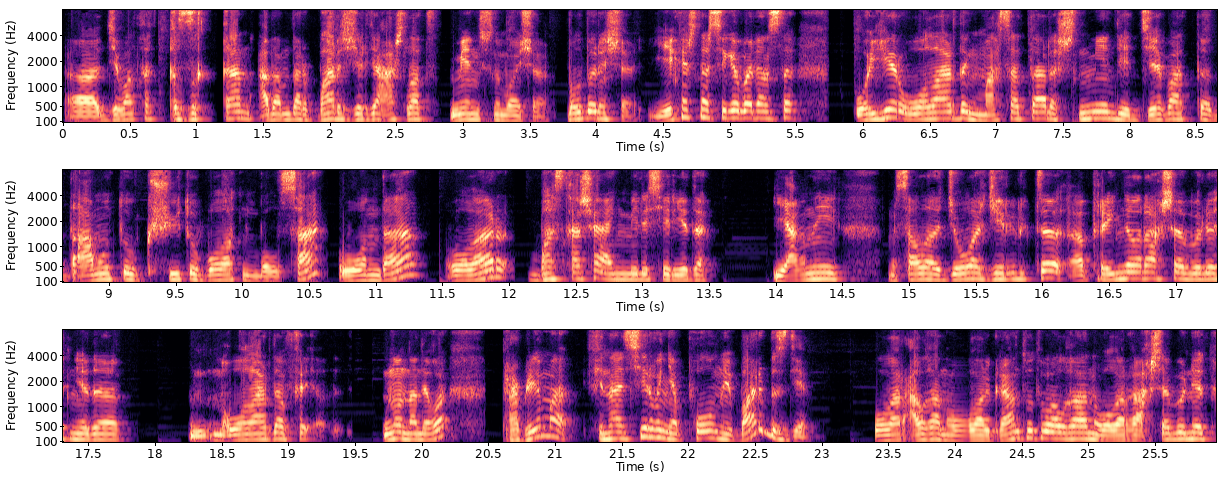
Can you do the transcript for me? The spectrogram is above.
ә, дебатқа қызыққан адамдар бар жерде ашылады менің түсінігім бойынша. Бұл бірінші. Екінші нәрсеге байланысты егер олардың мақсаттары шынымен де дебатты дамыту күшейту болатын болса онда олар басқаша әңгімелесер еді. Яғни мысалы олар жергілікті тренерлер ақша бөлетін еді. Оларда ну мынандай ғой. Проблема финансирование полный бар бізде. Олар алған олар грант ұтып алған оларға ақша бөлінеді.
